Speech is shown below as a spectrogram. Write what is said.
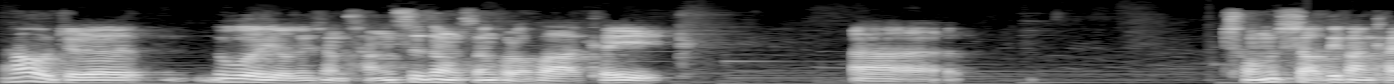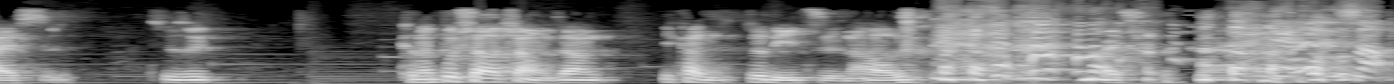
然后我觉得如果有人想尝试这种生活的话，可以呃。从小地方开始，就是可能不需要像我这样一开始就离职，然后 卖车。也很少，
